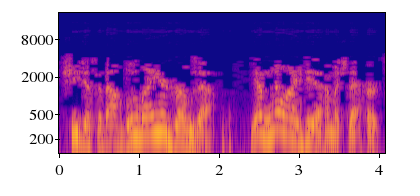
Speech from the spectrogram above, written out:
She just about blew my eardrums out. You have no idea how much that hurts.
